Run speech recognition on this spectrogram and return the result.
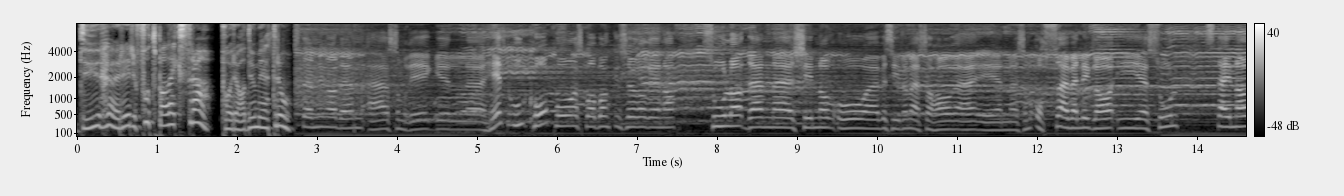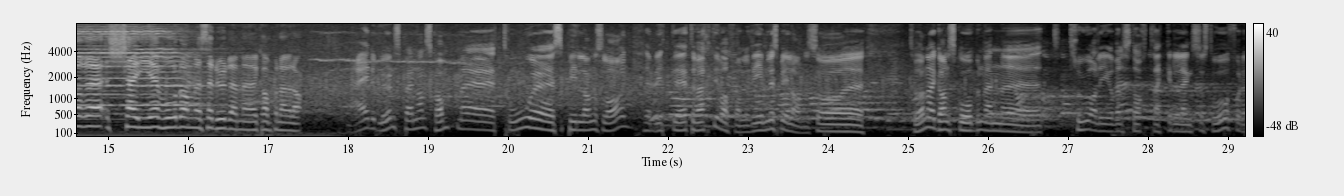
Du hører Fotballekstra på Radiometro. Stemninga er som regel eh, helt OK på Sparebanken Sør Arena. Sola den eh, skinner, og eh, ved siden av meg så har jeg en som også er veldig glad i sol. Steinar Skeie, hvordan ser du denne kampen her i dag? Nei, Det blir en spennende kamp med to uh, spillende lag. Det er blitt etter hvert i hvert fall rimelig spillende. Så uh, tror han er ganske åpen, men uh, tror allikevel Start trekker det lengste strået. For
